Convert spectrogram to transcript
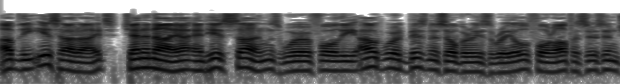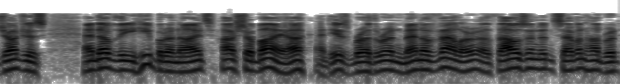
Of the Izharites, Chenaniah and his sons were for the outward business over Israel, for officers and judges. And of the Hebronites, Hashabiah and his brethren, men of valor, a thousand and seven hundred,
